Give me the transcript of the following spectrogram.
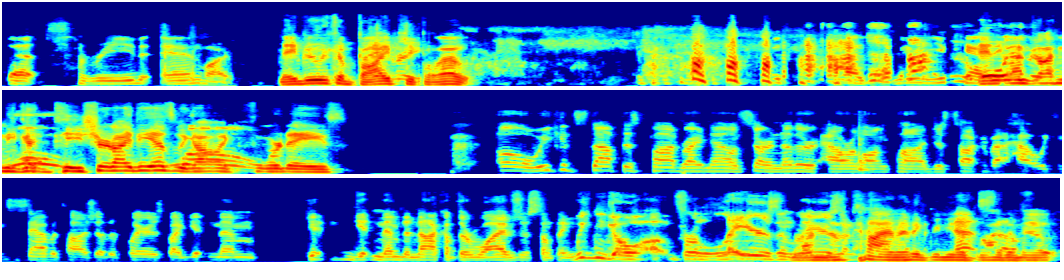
steps Reid and Mark. maybe we could buy people out. Guys, maybe you. Anyone got any minute. good Whoa. T-shirt ideas? We got like four days. Oh, we could stop this pod right now and start another hour-long pod just talking about how we can sabotage other players by getting them get, getting them to knock up their wives or something. We can go up for layers and Not layers. enough time. I think we need to that buy stuff. them out.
